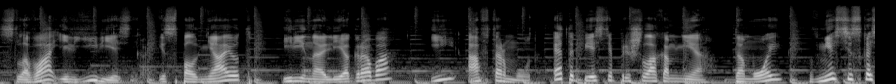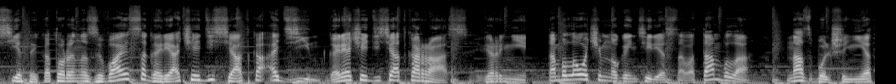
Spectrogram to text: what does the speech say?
слова Ильи Резника. Исполняют Ирина Аллегрова и автор Муд. Эта песня пришла ко мне домой вместе с кассетой, которая называется «Горячая десятка 1». «Горячая десятка раз», вернее. Там было очень много интересного. Там было «Нас больше нет»,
